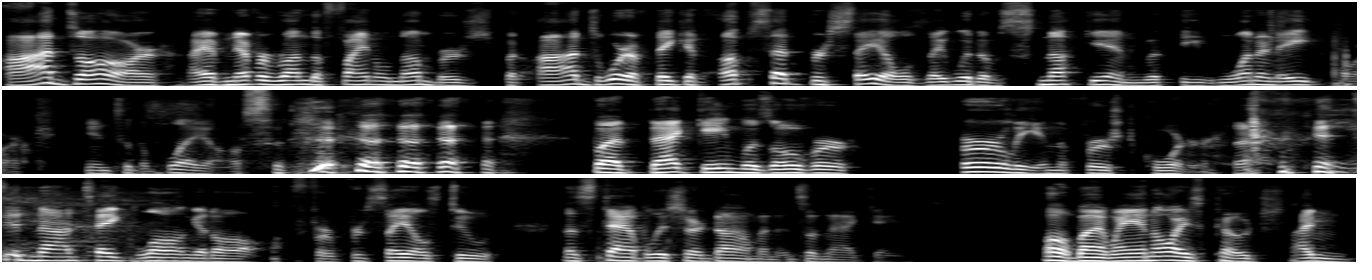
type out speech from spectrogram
Odds are, I have never run the final numbers, but odds were if they could upset Versailles, they would have snuck in with the one and eight mark into the playoffs. but that game was over early in the first quarter. it did not take long at all for Versailles to establish their dominance in that game. Oh, by the way, and always coach, I'm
